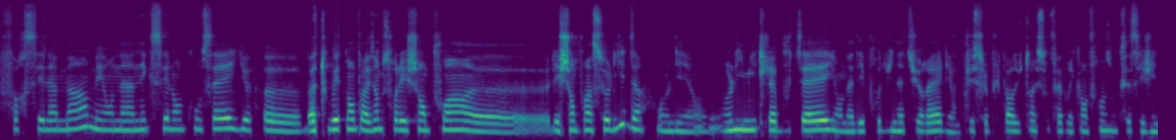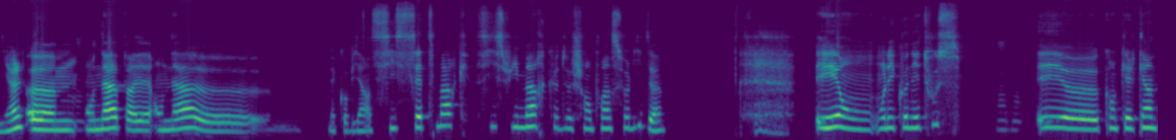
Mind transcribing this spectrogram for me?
forcé la main, mais on a un excellent conseil, bah, tout bêtement par exemple sur les shampoings, les shampoings solides. On, limite la bouteille, on a des produits naturels et en plus la plupart du temps ils sont fabriqués en France, donc ça c'est génial. Mmh. on a, on a, combien? 6-7 marques, 6-8 marques de shampoings solides. Et on, les connaît tous. Mmh et quand quelqu'un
